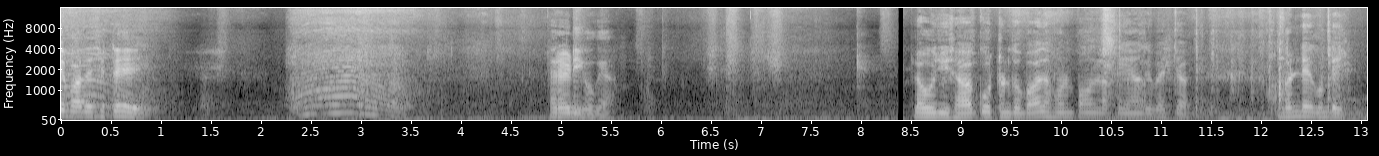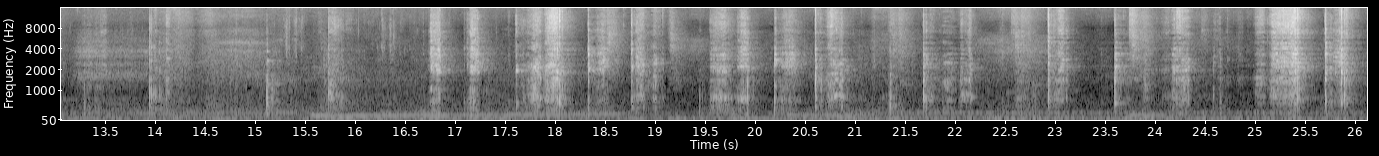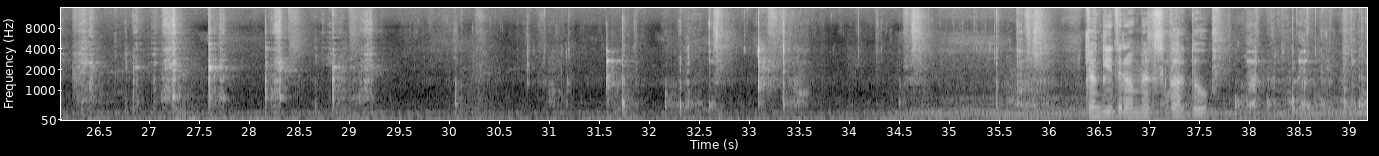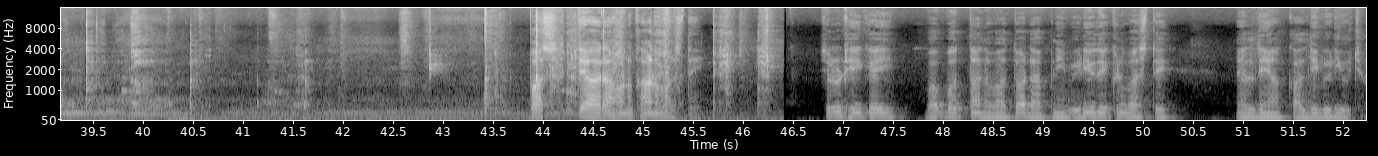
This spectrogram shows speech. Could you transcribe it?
ਆਏ ਉੱਤੇ ਛਿੱਟੇ। ਰੈਡੀ ਹੋ ਗਿਆ। ਲਓ ਜੀ, ਸਾਗ ਘੋਟਣ ਤੋਂ ਬਾਅਦ ਹੁਣ ਪਾਉਣ ਲੱਗੇ ਆਂਗੇ ਵਿੱਚ। ਗੰਡੇ ਗੁੰਡੇ। ਚੰਗੀ ਤਰ੍ਹਾਂ ਮਿਕਸ ਕਰ ਦਿਓ। ਬਸ ਤਿਆਰ ਆ ਹੁਣ ਖਾਣ ਵਾਸਤੇ। ਚਲੋ ਠੀਕ ਹੈ ਜੀ। ਬਹੁਤ ਬਹੁਤ ਧੰਨਵਾਦ ਤੁਹਾਡਾ ਆਪਣੀ ਵੀਡੀਓ ਦੇਖਣ ਵਾਸਤੇ। ਮਿਲਦੇ ਹਾਂ ਕੱਲ ਦੀ ਵੀਡੀਓ 'ਚ।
